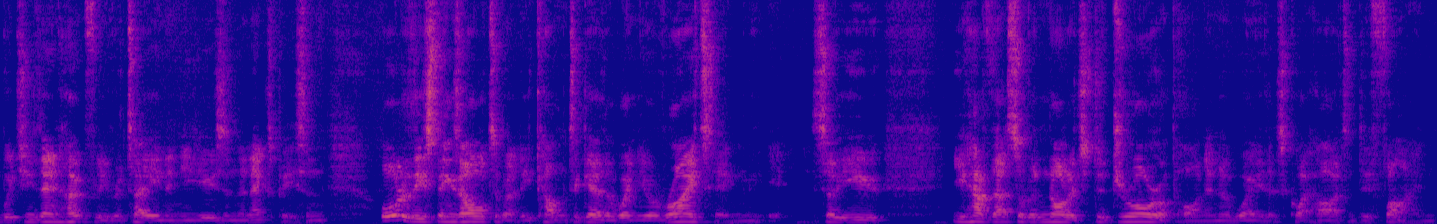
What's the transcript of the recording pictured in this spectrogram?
which you then hopefully retain and you use in the next piece. And all of these things ultimately come together when you're writing. So you you have that sort of knowledge to draw upon in a way that's quite hard to define,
